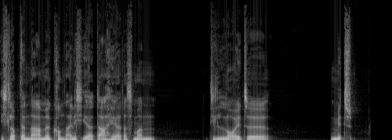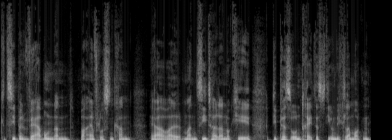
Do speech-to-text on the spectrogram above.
ich glaube, der Name kommt eigentlich eher daher, dass man die Leute mit gezielt mit Werbung dann beeinflussen kann. Ja, weil man sieht halt dann, okay, die Person trägt jetzt die und die Klamotten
